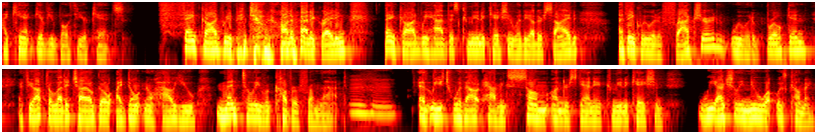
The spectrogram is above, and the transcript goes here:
I can't give you both of your kids. Thank God we had been doing automatic writing. Thank God we had this communication with the other side. I think we would have fractured, we would have broken. If you have to let a child go, I don't know how you mentally recover from that. Mm-hmm. At least without having some understanding of communication we actually knew what was coming.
